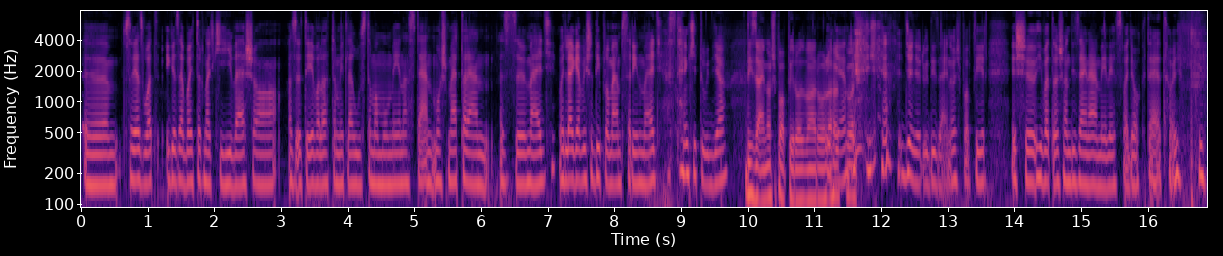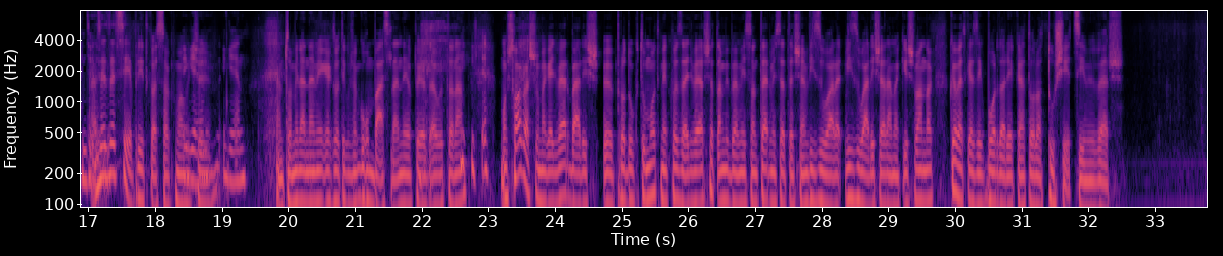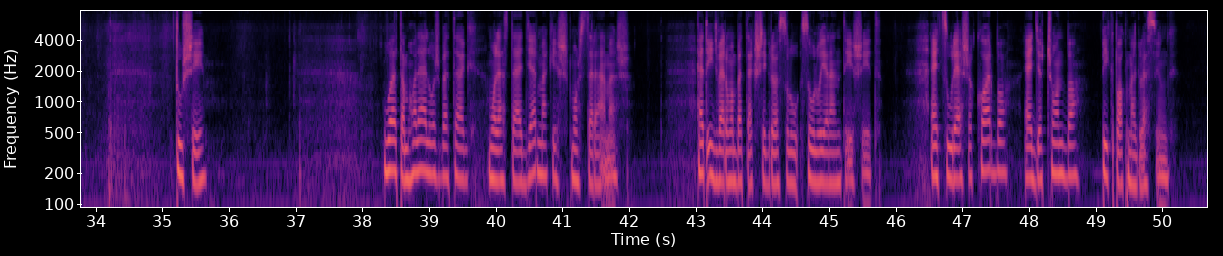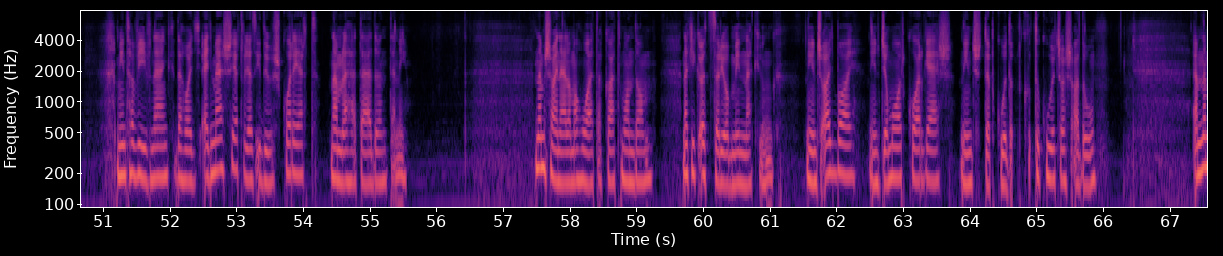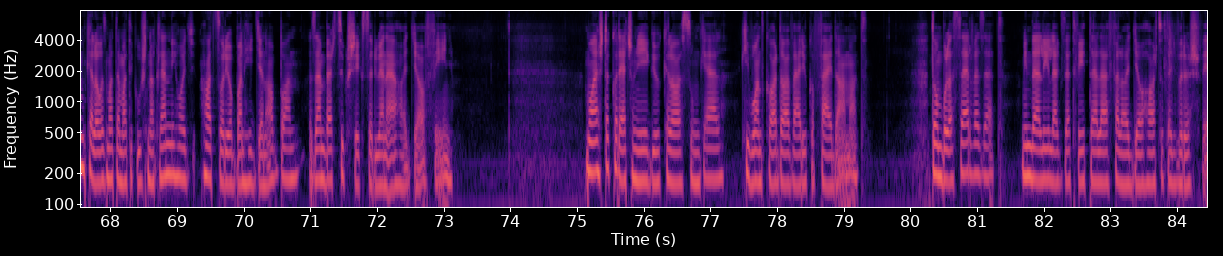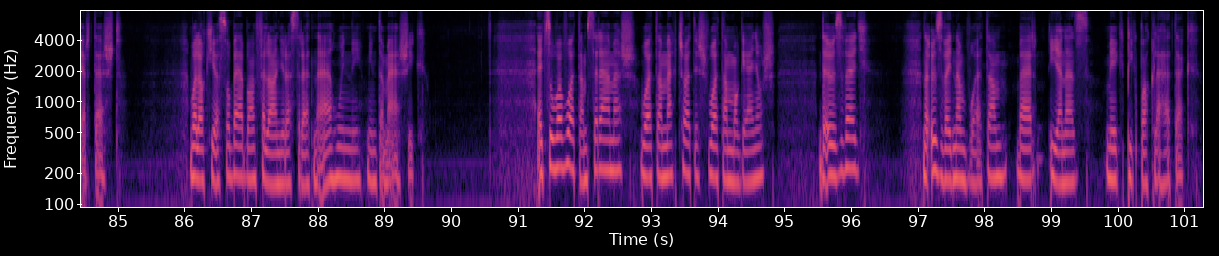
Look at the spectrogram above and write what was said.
Szóval ez volt igazából egy tök nagy kihívás a, az öt év alatt, amit lehúztam a momén, aztán most már talán ez megy, vagy legalábbis a diplomám szerint megy, aztán ki tudja. Dizájnos papírod van róla igen, akkor. igen, gyönyörű dizájnos papír, és hivatalosan dizájn elmélész vagyok, tehát, hogy Ez, gyönyörű. ez egy szép ritka szakma, úgyhogy igen, igen. Nem tudom, mi lenne még egzotikusan, gombász lennél például talán. Most hallgassunk meg egy verbális produktumot, méghozzá egy verset, amiben viszont természetesen vizuál, vizuális elemek is vannak. Következik Bordarékától a Tusé című vers. Tusé. Voltam halálos beteg, molesztált gyermek, és most szerelmes. Hát így várom a betegségről szóló, szóló jelentését. Egy szúrás a karba, egy a csontba, pikpak meg leszünk. Mintha vívnánk, de hogy egymásért vagy az idős korért nem lehet eldönteni. Nem sajnálom a holtakat, mondom. Nekik ötször jobb, mint nekünk. Nincs agybaj, nincs gyomorkorgás, nincs több kul- kulcsos adó. Em nem kell ahhoz matematikusnak lenni, hogy hatszor jobban higgyen abban, az ember szükségszerűen elhagyja a fény. Ma este karácsonyi égőkkel alszunk el, kivont karddal várjuk a fájdalmat. Tombol a szervezet, minden lélegzetvétellel feladja a harcot egy vörös vértest. Valaki a szobában fele annyira szeretne elhunyni, mint a másik. Egy szóval voltam szerelmes, voltam megcsalt és voltam magányos, de özvegy, na özvegy nem voltam, bár ilyen ez, még pikpak lehetek.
